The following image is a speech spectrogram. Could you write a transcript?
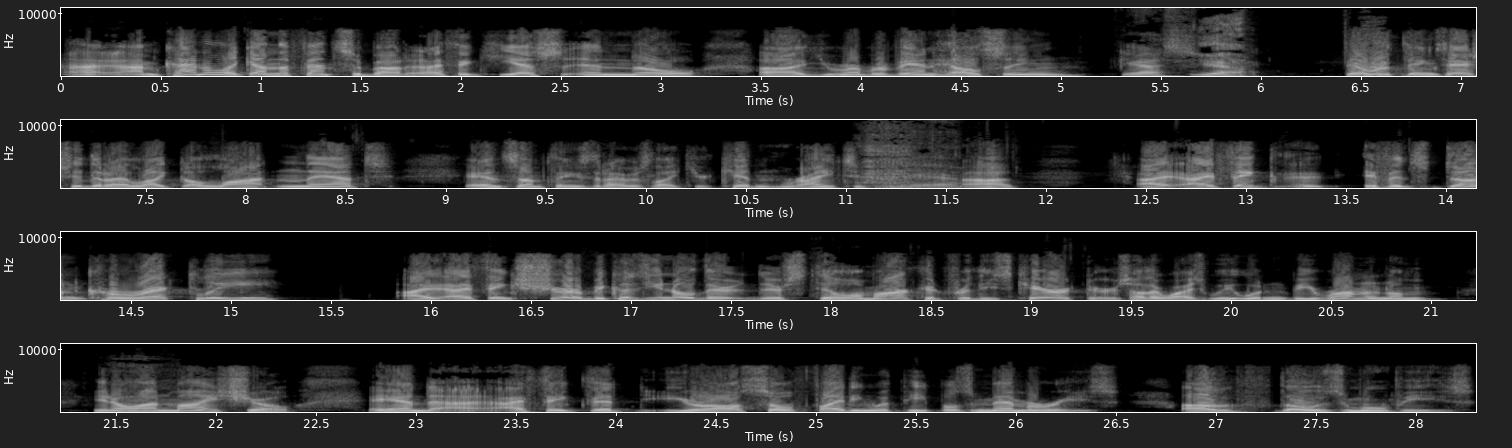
I, I'm kind of like on the fence about it. I think yes and no. Uh, you remember Van Helsing? Yes. Yeah. There were things actually that I liked a lot in that, and some things that I was like, "You're kidding, right?" Yeah. Uh, I, I think uh, if it's done correctly, I, I think sure because you know there there's still a market for these characters. Otherwise, we wouldn't be running them, you know, on my show. And I, I think that you're also fighting with people's memories of those movies.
